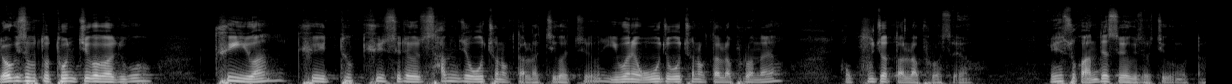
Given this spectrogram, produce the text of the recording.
여기서부터 돈 찍어가지고 Q1, Q2, Q3에서 3조 5천억 달러 찍었죠. 이번에 5조 5천억 달러 풀었나요? 한 9조 달러 풀었어요. 회수가 안 됐어요. 여기서 찍은 것도.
